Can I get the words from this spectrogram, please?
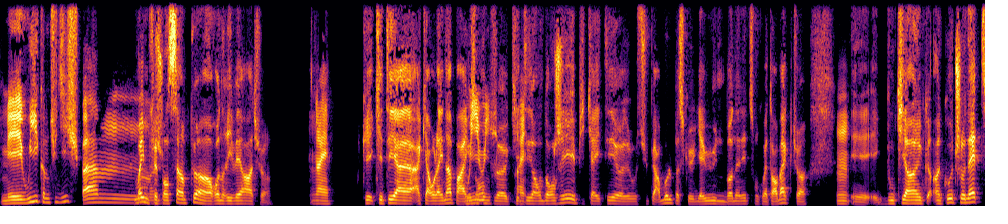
Mais oui, comme tu dis, je suis pas. hum, Moi, il me fait je- penser un peu à un Ron Rivera, tu vois. Ouais. Qui, qui était à, à Carolina, par Oui, exemple, oui. euh, qui Ouais. était en danger et puis qui a été euh, au Super Bowl parce qu'il y a eu une bonne année de son quarterback, tu vois. Mm. Et, et donc, il y a un, un coach honnête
